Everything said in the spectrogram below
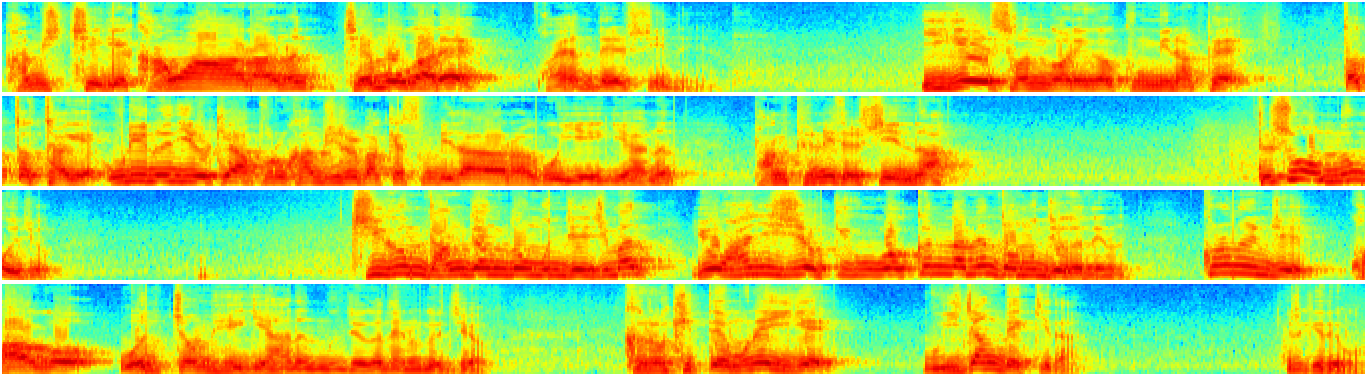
감시체계 강화라는 제목 아래 과연 낼 수 있느냐. 이게 선관위가 국민 앞에 떳떳하게 우리는 이렇게 앞으로 감시를 받겠습니다 라고 얘기하는 방편이 될 수 있나? 될 수가 없는 거죠. 지금 당장도 문제지만 요 한시적 기구가 끝나면 더 문제가 되는. 그러면 이제 과거 원점 회귀하는 문제가 되는 거죠. 그렇기 때문에 이게 위장백기다. 이렇게 되고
